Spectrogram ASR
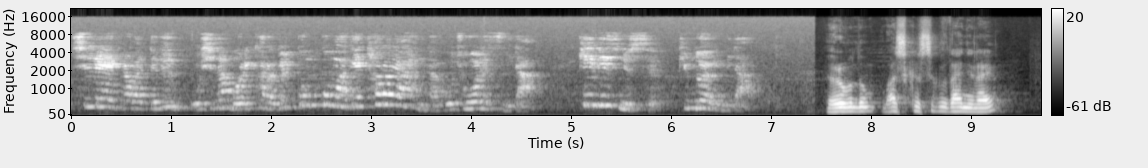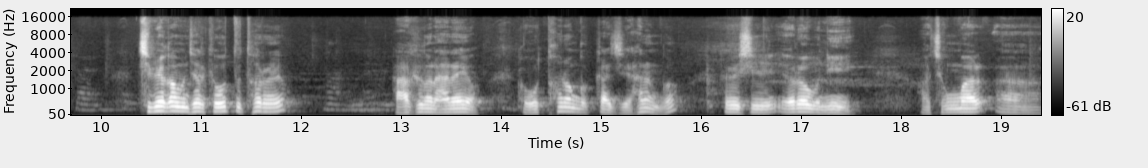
실내에 들어갈 때는 옷이나 머리카락을 꼼꼼하게 털어야 한다고 조언했습니다. KBS 뉴스 김도영입니다. 여러분도 마스크 쓰고 다니나요? 집에 가면 저렇게 옷도 털어요? 아, 그건 안 해요. 그 옷 터는 것까지 하는 거. 그것이 여러분이 아, 정말 아,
